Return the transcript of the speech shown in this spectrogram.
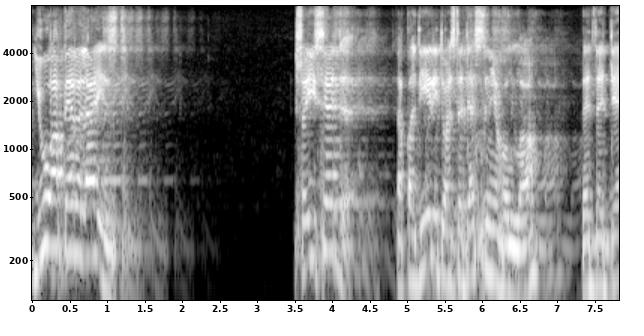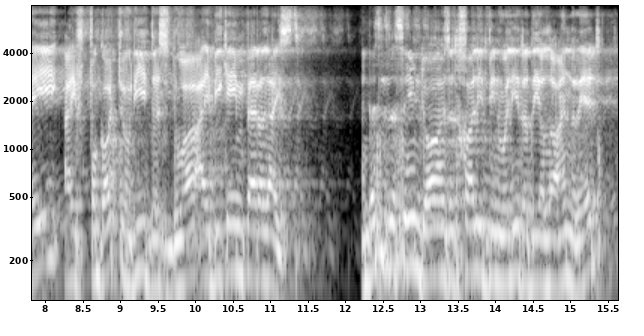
you are paralyzed. So he said, "The Taqadir, it was the destiny of Allah that the day I forgot to read this dua, I became paralyzed. And this is the same dua Hazrat Khalid bin Walid read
